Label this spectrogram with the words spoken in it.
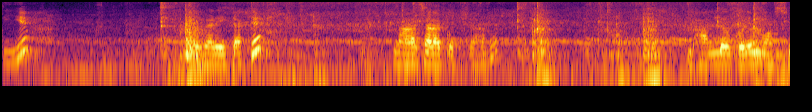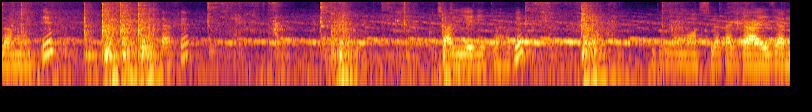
দিয়ে এবার এটাকে নাড়াচাড়া করতে হবে। ভালো করে মশলার মধ্যে এটাকে চালিয়ে নিতে হবে। যেন মশলাটা গায়ে যেন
